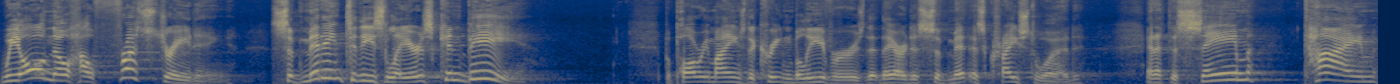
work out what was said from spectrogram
We all know how frustrating submitting to these layers can be. But Paul reminds the Cretan believers that they are to submit as Christ would, and at the same time,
